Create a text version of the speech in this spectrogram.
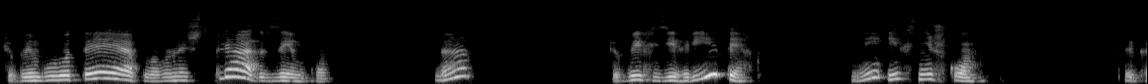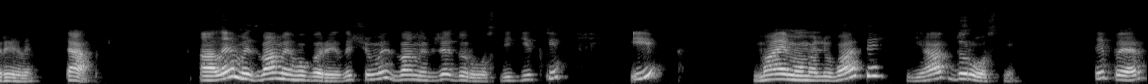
щоб їм було тепло, вони ж сплять взимку. Да? Щоб їх зігріти, ми їх сніжком прикрили. Так. Але ми з вами говорили, що ми з вами вже дорослі дітки і маємо малювати як дорослі. Тепер,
